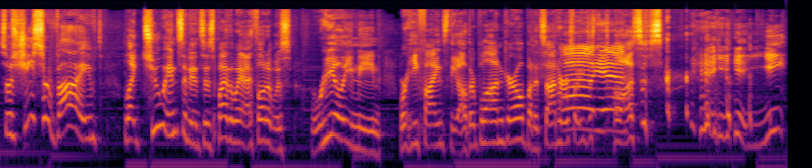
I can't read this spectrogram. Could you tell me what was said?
So she survived like two incidences. By the way, I thought it was really mean where he finds the other blonde girl, but it's not her, so Oh, he just yeah. tosses her. Yeet.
